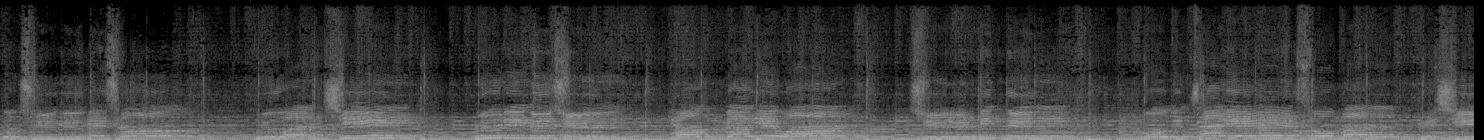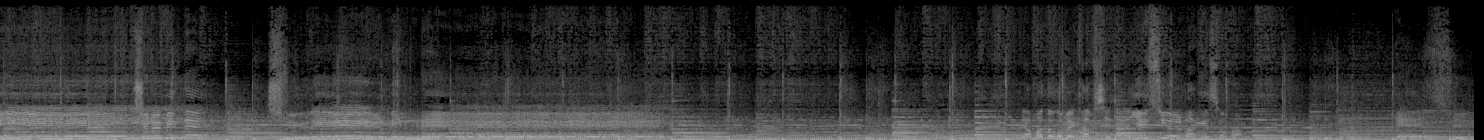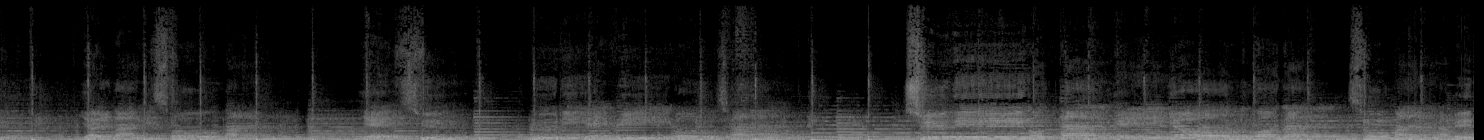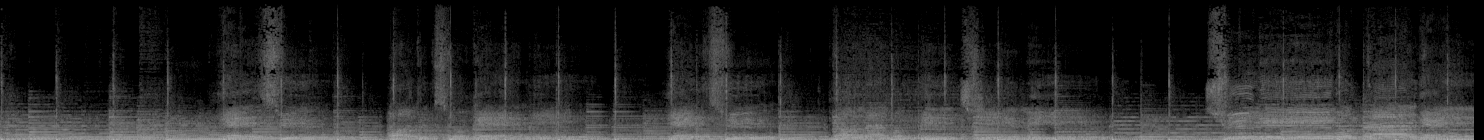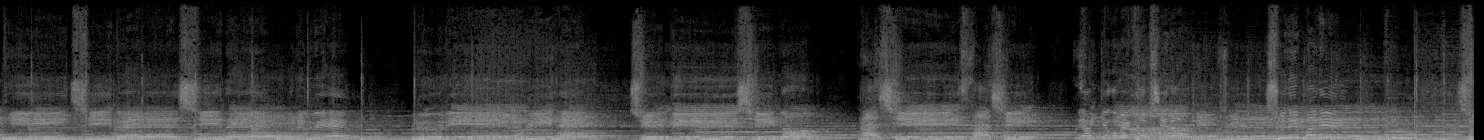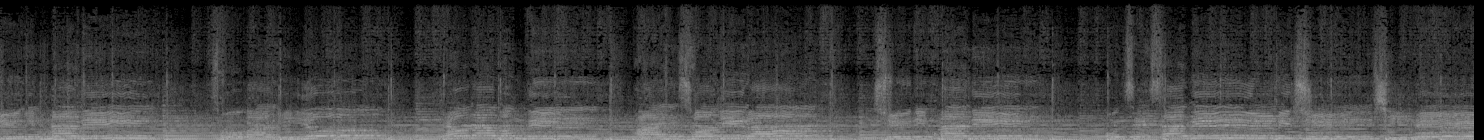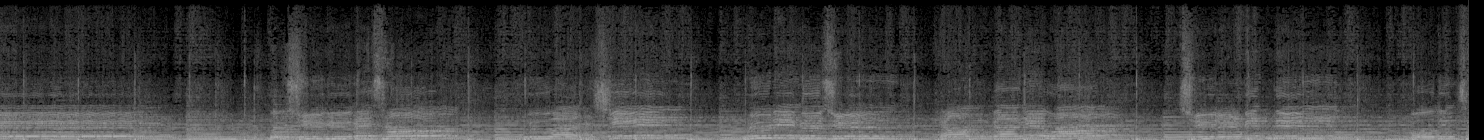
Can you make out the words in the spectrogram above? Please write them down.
또 죽음에서 부활하신 우리 그주 평강의 왕 주를 믿는 모든 자의 소망 되신 주를 믿네. 주를 믿네. 한번 더 고백합시다. 예수 열방의 소망 주는 사신 우리 함께 고백합시다. 주님만이 주님만이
